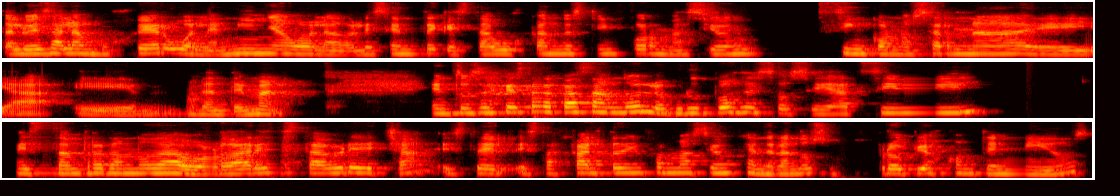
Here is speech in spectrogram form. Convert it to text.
tal vez a la mujer o a la niña o al adolescente que está buscando esta información sin conocer nada de ella eh, de antemano. Entonces, ¿qué está pasando? Los grupos de sociedad civil están tratando de abordar esta brecha, este, esta falta de información, generando sus propios contenidos,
